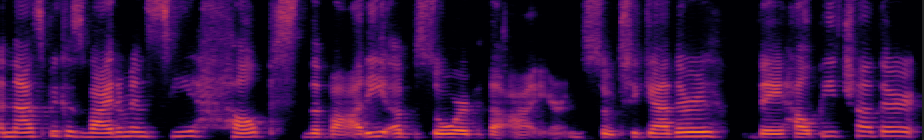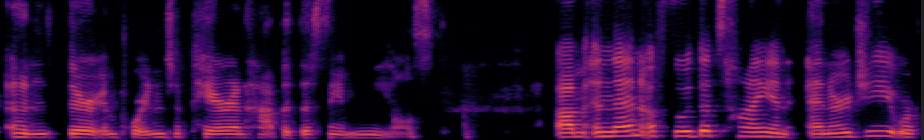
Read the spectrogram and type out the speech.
and that's because vitamin C helps the body absorb the iron. So together they help each other and they're important to pair and have at the same meals. Um, and then a food that's high in energy or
